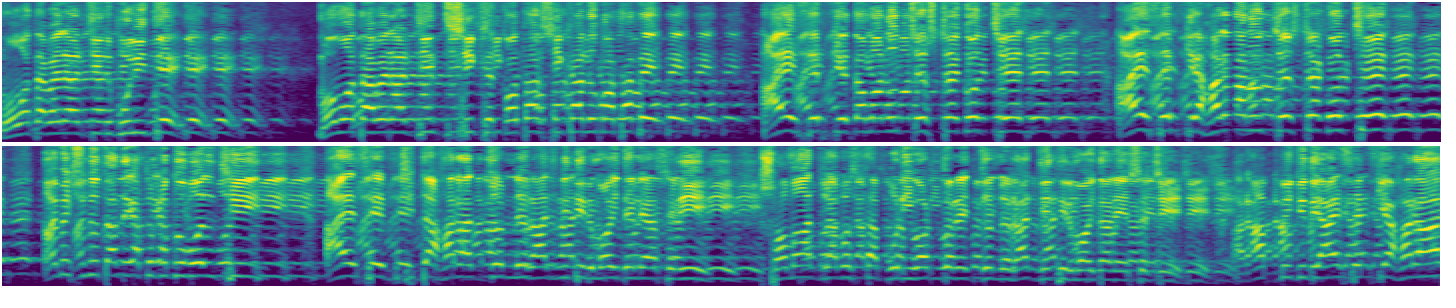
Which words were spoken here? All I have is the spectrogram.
মমতা ব্যানার্জির বুলিতে, মমতা ব্যানার্জির কথা শিখানো কথাতে আইএসএফ কে দমানোর চেষ্টা করছেন আইএসএফ কে হারানোর চেষ্টা করছেন। আমি শুধু তাদের এতটুকু বলছি আইএসএফ জিতা হারার জন্য রাজনীতির ময়দানে আসেনি, সমাজ ব্যবস্থা পরিবর্তনের জন্য রাজনীতির ময়দানে এসেছে। আর আপনি যদি আইএসএফ কে হারান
